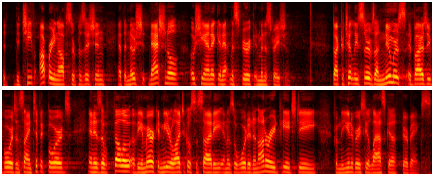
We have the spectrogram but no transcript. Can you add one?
the, the Chief Operating Officer position at the National Oceanic and Atmospheric Administration. Dr. Titley serves on numerous advisory boards and scientific boards and is a fellow of the American Meteorological Society and was awarded an honorary PhD from the University of Alaska Fairbanks.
